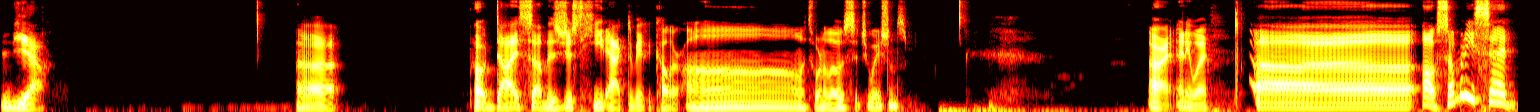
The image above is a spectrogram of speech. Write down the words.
Yeah. Uh oh, dye sub is just heat activated color. Oh, it's one of those situations. All right. Anyway, uh oh, somebody said.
